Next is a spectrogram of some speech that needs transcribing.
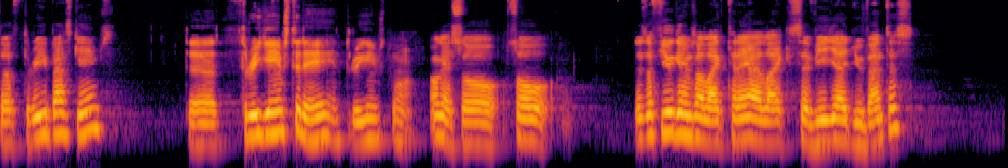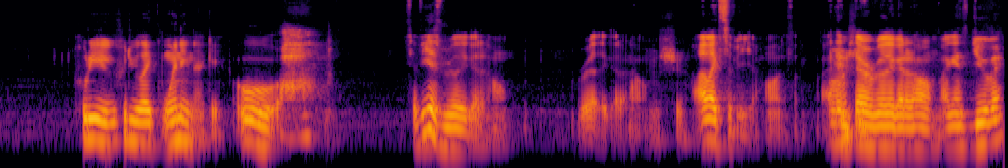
the three best games. the three games today and three games tomorrow. Okay, so so there's a few games I like today. I like Sevilla Juventus. Who do you who do you like winning that game? Ooh, Sevilla's really good at home. Really good at home. I'm sure. I like Sevilla, honestly. I think they're really good at home against Juve.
